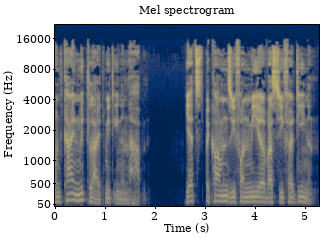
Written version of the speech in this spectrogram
und kein Mitleid mit ihnen haben. Jetzt bekommen sie von mir, was sie verdienen.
